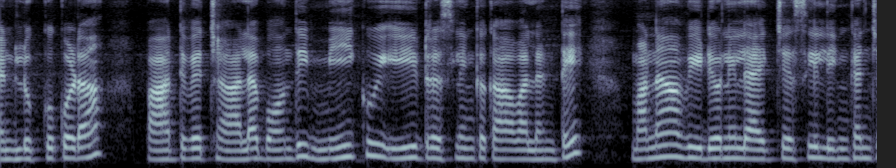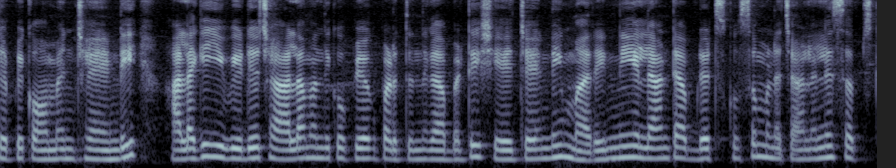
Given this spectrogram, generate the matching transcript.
అండ్ లుక్ కూడా పార్టీ వేర్ చాలా బాగుంది. మీకు ఈ డ్రెస్ లింక్ కావాలంటే మన వీడియోని లైక్ చేసి లింక్ అని చెప్పి కామెంట్ చేయండి. అలాగే ఈ వీడియో చాలామందికి ఉపయోగపడుతుంది కాబట్టి షేర్ చేయండి. మరిన్ని ఇలాంటి అప్డేట్స్ కోసం మన ఛానల్ని సబ్స్క్రైబ్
